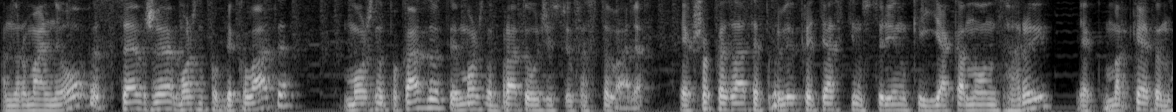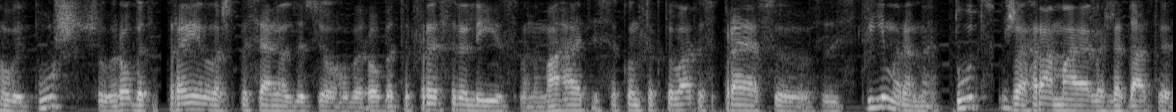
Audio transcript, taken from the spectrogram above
а нормальний опис це вже можна публікувати. Можна показувати, можна брати участь у фестивалях. Якщо казати про відкриття Steam сторінки як анонс гри, як маркетинговий пуш, що ви робите трейлер спеціально для цього, ви робите прес-реліз, ви намагаєтеся контактувати з пресою, зі стрімерами. Тут вже гра має виглядати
